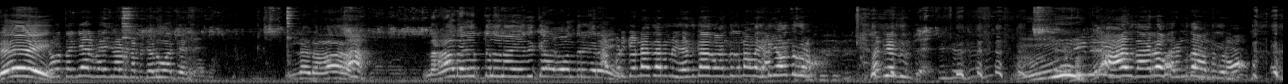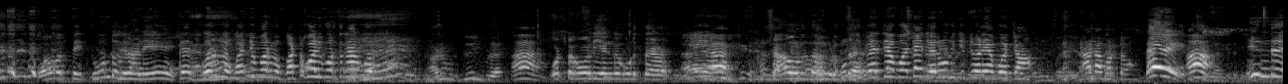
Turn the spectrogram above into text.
டேய்! இருபத்தஞ்சாயிரம் பேஜ் நம்ம சொல்லுவோம் இல்லடா. நாடகத்துல நான் எதுக்காக வந்திருக்கிறேன்? அப்படி சொன்னா தான் நம்ம எதுக்காக வந்துக்கிறோம் நம்ம எங்க வந்துக்கிறோம் வண்டி எடுத்துக்கிட்டு. ம், வெறும் ஆளுக்கு ஆயிரம் ரூபாய் வரணும் தான் வந்துக்கிறோம். கோபத்தை தூண்டுகிறானே. சரி பொறுங்க கொஞ்சம் பொறுங்க பட்டுக்கோழி பொறுத்த நேரம் பொறுங்க ஆ. ஒட்ட கோழி எங்க கொடுத்த? சாவுல தான் கொடுத்த. பெருசா போச்சா ஜெருவனு கிட்டு வழியா போச்சான். நானா ஆ. இன்று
